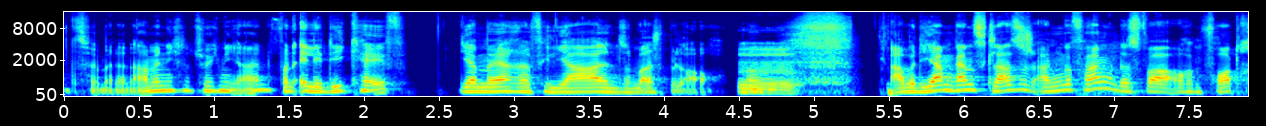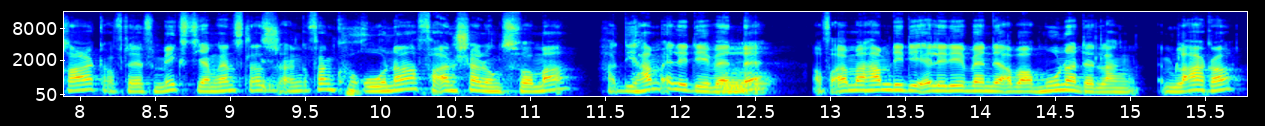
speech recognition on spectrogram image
jetzt fällt mir der Name nicht natürlich nicht ein, von LED Cave. Die haben mehrere Filialen zum Beispiel auch. Ne? Aber die haben ganz klassisch angefangen, das war auch im Vortrag auf der FMX, die haben ganz klassisch angefangen, Corona, Veranstaltungsfirma, die haben LED-Wände. Mhm. Auf einmal haben die die LED-Wände aber auch monatelang im Lager.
